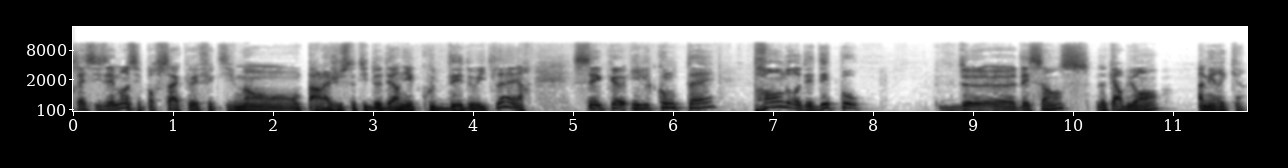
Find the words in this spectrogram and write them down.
précisément, c'est pour ça qu'effectivement on parle à juste titre de dernier coup de dé de Hitler, c'est qu'ils comptaient prendre des dépôts de d'essence, de carburant américains.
